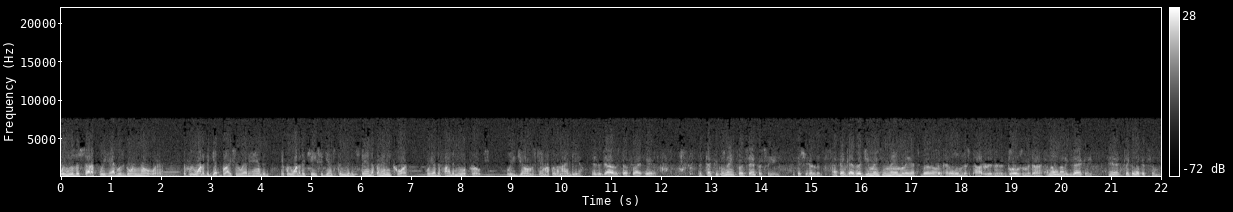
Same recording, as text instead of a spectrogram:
We knew the setup we had was going nowhere. If we wanted to get Bryson red-handed, if we wanted a case against him that'd stand up in any court, we had to find a new approach. Lee Jones came up with an idea. There's a jar of stuff right here. The technical name for it's anthracene. I guess you heard of it? I think I've heard you mention the name, That's about all. Some kind of luminous powder, isn't it? It glows in the dark. Uh, no, not exactly. Here, take a look at some.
